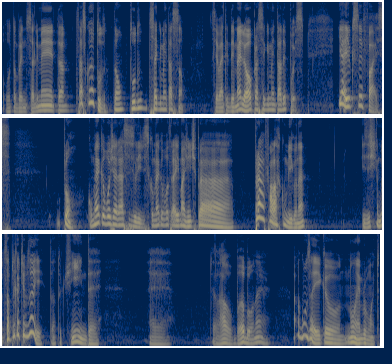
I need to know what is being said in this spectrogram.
ou também não se alimenta, essas coisas tudo. Então, tudo de segmentação. Você vai entender melhor para segmentar depois. E aí o que você faz? Bom, como é que eu vou gerar esses leads? Como é que eu vou atrair mais gente para falar comigo, né? Existem muitos aplicativos aí, tanto Tinder, é, sei lá, o Bubble, né? Alguns aí que eu não lembro muito.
